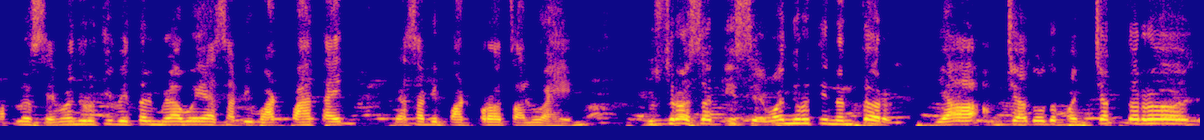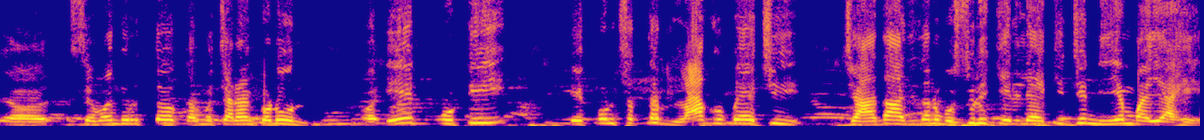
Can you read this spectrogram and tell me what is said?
आपलं सेवानिवृत्ती वेतन मिळावं यासाठी वाट पाहत आहेत त्यासाठी पाठपुरावा चालू आहे. दुसरं असं की सेवानिवृत्तीनंतर या आमच्या जवळ पंच्याहत्तर सेवानिवृत्त कर्मचाऱ्यांकडून एक कोटी एकोणसत्तर लाख रुपयाची जादा अधिदान वसुली केलेली आहे की जी नियमबाह्य आहे.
